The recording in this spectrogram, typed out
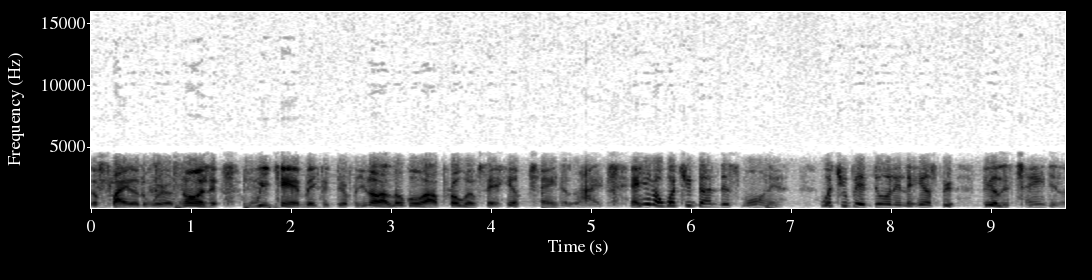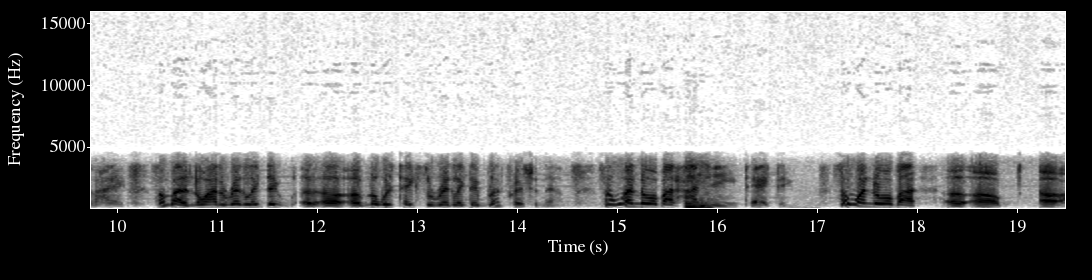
the plight of the world, knowing that we can make a difference. You know, our logo, our program said, "Help change a life," and you know what you done this morning. What you've been doing in the health field is changing lives. Somebody know how to regulate their uh, uh, uh, know what it takes to regulate their blood pressure now. Someone know about mm-hmm. hygiene tactics. Someone know about uh, uh, uh,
